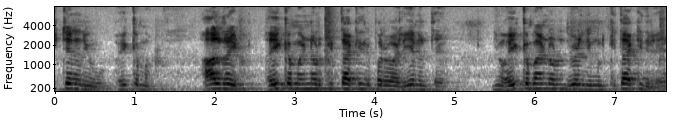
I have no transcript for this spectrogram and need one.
ಇಷ್ಟೇನ ನೀವು ಹೈಕಮಾಂಡ್ ಆಲ್ ರೈಟ್ ಹೈಕಮಾಂಡ್ನವ್ರು ಕಿತ್ತಾಕಿದ್ರೆ ಪರವಾಗಿಲ್ಲ, ಏನಂತೆ? ನೀವು ಹೈಕಮಾಂಡ್ನವ್ರು ಒಂದು ವೇಳೆ ನಿಮ್ಮನ್ನು ಕಿತ್ತಾಕಿದರೆ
